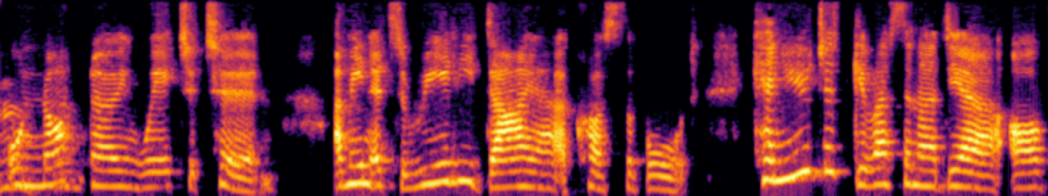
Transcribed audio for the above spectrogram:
mm-hmm. or not knowing where to turn. I mean, it's really dire across the board. Can you just give us an idea of,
